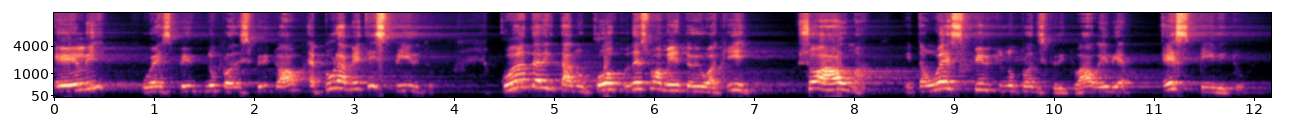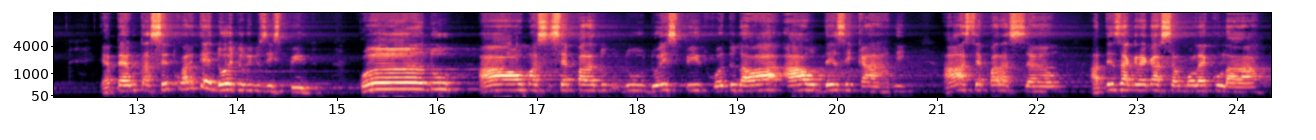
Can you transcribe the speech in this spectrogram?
ele, o espírito no plano espiritual, é puramente espírito. Quando ele está no corpo, nesse momento eu aqui, sou alma. Então o espírito no plano espiritual, ele é espírito. É a pergunta 142 do livro dos Espíritos. Quando a alma se separa do, do, do espírito, quando dá ao desencarne, a separação, a desagregação molecular,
